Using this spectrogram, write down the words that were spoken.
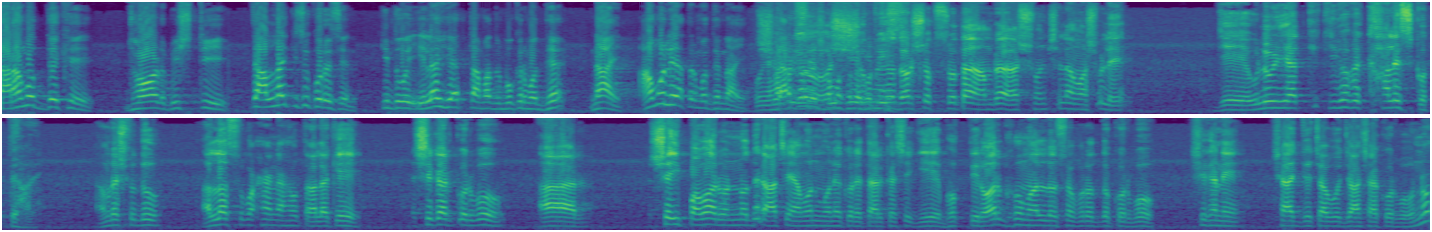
কারামত দেখে ঝড় বৃষ্টি যে আল্লাহ কিছু করেছেন কিন্তু ওই ইলাহিয়াতটা আমাদের বুকের মধ্যে নাই আমলিয়াতের মধ্যে নাই। দর্শক শ্রোতা আমরা শুনছিলাম আসলে যে উলুহিয়াতকে কীভাবে খালেজ করতে হয়। আমরা শুধু আল্লাহ সুবাহকে স্বীকার করব আর সেই পাওয়ার অন্যদের আছে এমন মনে করে তার কাছে গিয়ে ভক্তির অর্ঘ মাল্য সফরদ্ধ করব সেখানে সাহায্য চাবো যাচা করব। নো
